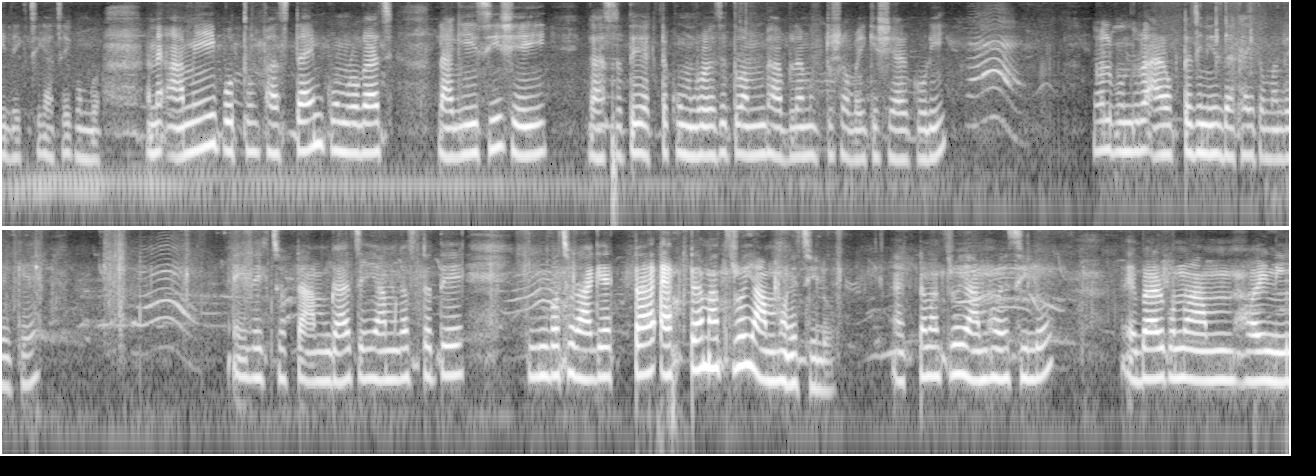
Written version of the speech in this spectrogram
এই দেখছি গাছে কুমড়ো। মানে আমি প্রথম ফার্স্ট টাইম কুমড়ো গাছ লাগিয়েছি সেই গাছটাতে একটা কুমড়ো আছে, তো আমি ভাবলাম একটু সবাইকে শেয়ার করি। তাহলে বন্ধুরা আর একটা জিনিস দেখাই তোমাদেরকে। এই দেখছ একটা আম গাছ। এই আম গাছটাতে তিন বছর আগে একটা একটা মাত্রই আম হয়েছিল। একটা মাত্রই আম হয়েছিল। এবার কোনো আম হয়নি।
